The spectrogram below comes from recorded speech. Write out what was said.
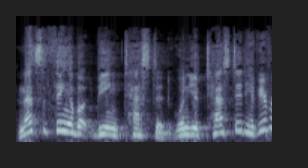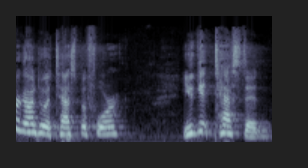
And that's the thing about being tested. When you're tested, have you ever gone to a test before? You get tested,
